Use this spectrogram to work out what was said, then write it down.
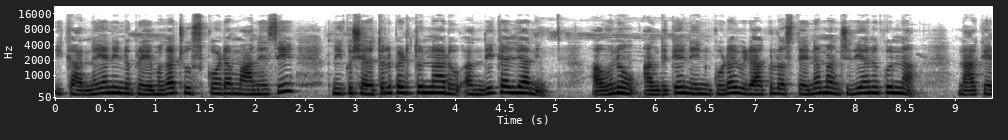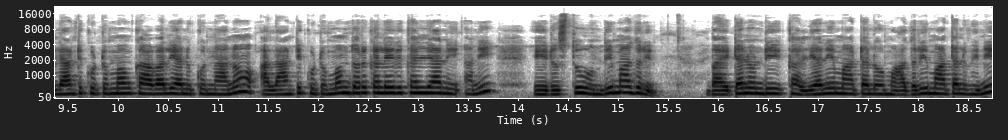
ఇక అన్నయ్య నిన్ను ప్రేమగా చూసుకోవడం మానేసి నీకు షరతులు పెడుతున్నాడు అంది కళ్యాణి. అవును అందుకే నేను కూడా విడాకులు వస్తేనే మంచిది అనుకున్నా. నాకు ఎలాంటి కుటుంబం కావాలి అనుకున్నానో అలాంటి కుటుంబం దొరకలేదు కళ్యాణి అని ఏడుస్తూ ఉంది మాధురి. బయట నుండి కళ్యాణి మాటలు మాధురి మాటలు విని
